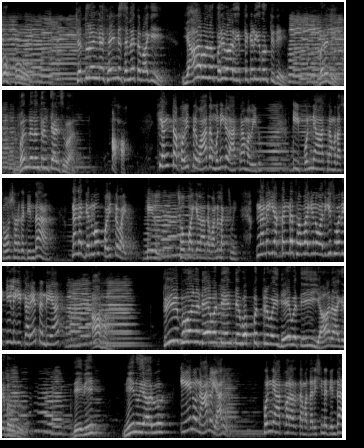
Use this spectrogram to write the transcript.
ಓಹೋ! ಚತುರಂಗ ಸೈನ್ಯ ಸಮೇತವಾಗಿ ಯಾವುದೋ ಪರಿವಾರ ಇತ್ತ ಕಡೆಗೆ ಬರುತ್ತಿದೆ. ಬರಲಿ, ಬಂದ ನಂತರ ವಿಚಾರಿಸುವ. ಎಂತ ಪವಿತ್ರವಾದ ಮುನಿಗಳ ಆಶ್ರಮವಿದು. ಈ ಪುಣ್ಯ ಆಶ್ರಮದ ಸೌಸರ್ಗದಿಂದ ನನ್ನ ಜನ್ಮವು ಪವಿತ್ರವಾಯಿತು. ಹೇಳು. ಸೌಭಾಗ್ಯಳಾದ ವನಲಕ್ಷ್ಮಿ. ನನಗೆ ಅಖಂಡ ಸೌಭಾಗ್ಯನು ಒದಗಿಸುವುದಕ್ಕೆ ಇಲ್ಲಿಗೆ ಕರೆ ತಂದೆಯ? ಆಹಾ. ತ್ರಿಭುವನ ದೇವತೆಯಂತೆ ಒಪ್ಪುತ್ತಿರುವ ಈ ದೇವತೆ ಯಾರಾಗಿರಬಹುದು? ದೇವಿ ನೀನು ಯಾರು? ಏನು ನಾನು ಯಾರು? ಪುಣ್ಯಾತ್ಮರಾದ ತಮ್ಮ ದರ್ಶನದಿಂದ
